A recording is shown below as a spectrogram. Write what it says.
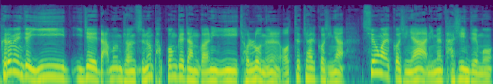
그러면 이제 이 이제 남은 변수는 박범계 장관이 이 결론을 어떻게 할 것이냐, 수용할 것이냐, 아니면 다시 이제 뭐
